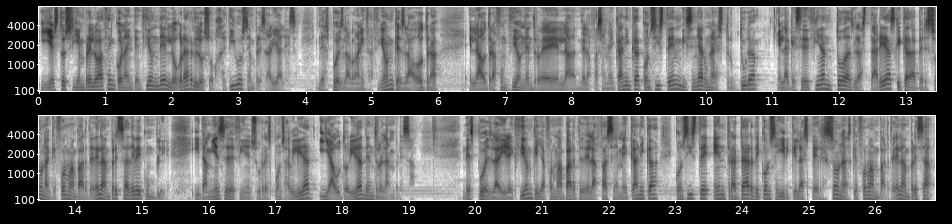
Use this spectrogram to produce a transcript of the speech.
Y esto siempre lo hacen con la intención de lograr los objetivos empresariales. Después, la organización, que es la otra, la otra función dentro de la, de la fase mecánica, consiste en diseñar una estructura en la que se definan todas las tareas que cada persona que forma parte de la empresa debe cumplir y también se define su responsabilidad y autoridad dentro de la empresa. Después, la dirección, que ya forma parte de la fase mecánica, consiste en tratar de conseguir que las personas que forman parte de la empresa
